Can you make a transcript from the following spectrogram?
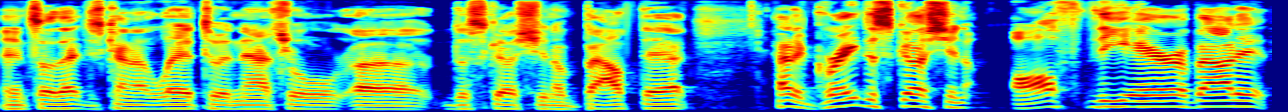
and so that just kind of led to a natural uh, discussion about that. Had a great discussion off the air about it.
